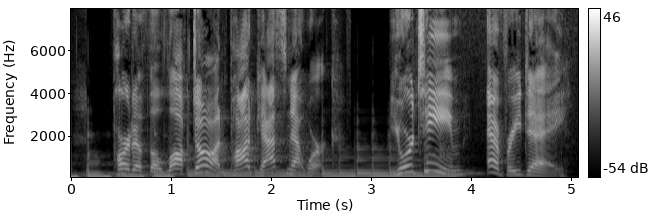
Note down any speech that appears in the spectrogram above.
part of the Locked On Podcast Network. Your team every day.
